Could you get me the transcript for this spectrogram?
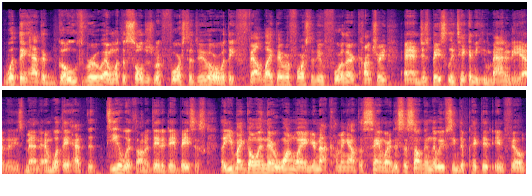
what they had to go through and what the soldiers were forced to do or what they felt like they were forced to do for their country and just basically taking the humanity out of these men and what they had to deal with on a day-to-day basis like you might go in there one way and you're not coming out the same way. This is something that we've seen depicted in film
